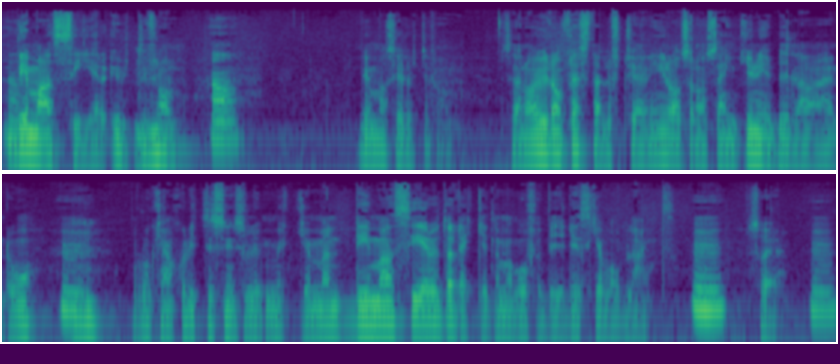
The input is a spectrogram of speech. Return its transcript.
Ja. Det man ser utifrån. Mm. Ja. Det man ser utifrån. Sen har ju de flesta luftfjädring idag så de sänker ju ner bilarna ändå. Mm. Mm. Och då kanske det inte syns mycket. Men det man ser utav däcket när man går förbi det ska vara blankt. Mm. Så är det. Mm.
